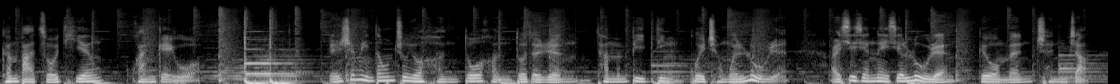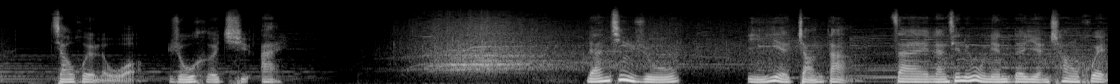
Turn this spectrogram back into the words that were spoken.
肯把昨天还给我。人生命当中有很多很多的人，他们必定会成为路人，而谢谢那些路人给我们成长，教会了我如何去爱。梁静茹一夜长大，在两千零五年的演唱会《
